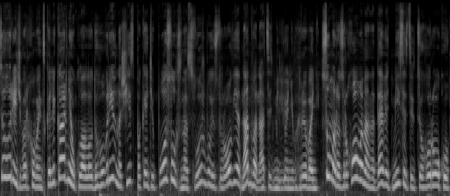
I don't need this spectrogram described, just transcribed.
Цьогоріч Верховинська лікарня уклала договорів на 6 пакетів послуг з Нацслужбою здоров'я на 12 мільйонів гривень. Сума розрахована на 9 місяців цього року,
